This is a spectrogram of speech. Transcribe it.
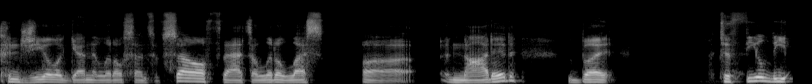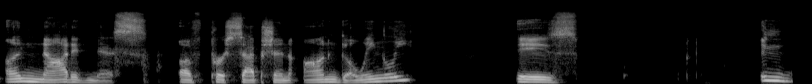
congeal again a little sense of self that's a little less uh, knotted, but to feel the unknottedness of perception ongoingly is in,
